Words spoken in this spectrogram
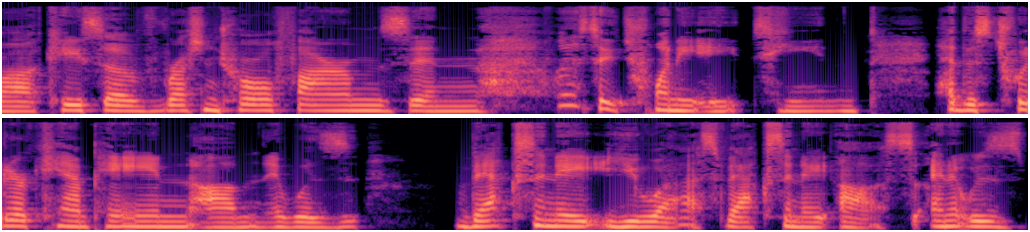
uh, case of Russian troll farms in, I want to say 2018, had this Twitter campaign. Um, it was vaccinate US, vaccinate us. And it was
